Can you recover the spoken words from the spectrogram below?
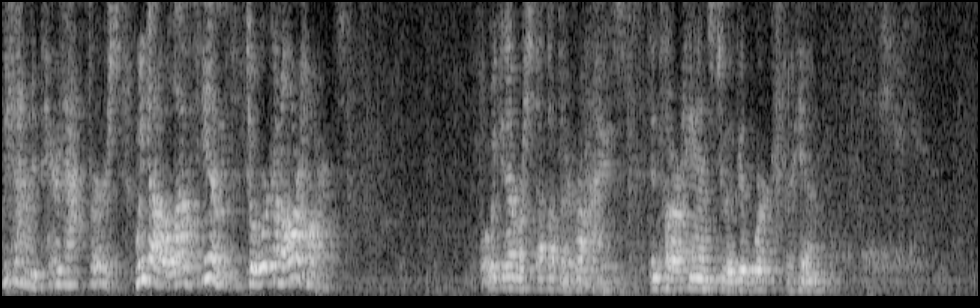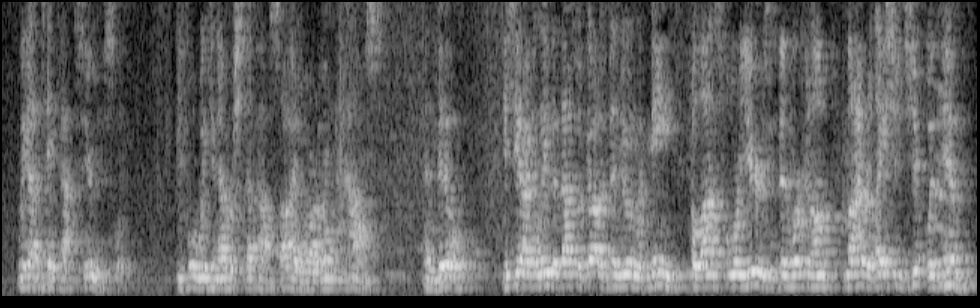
we got to repair that first. We got to allow Him to work on our heart before we can ever step up and rise and put our hands to a good work for Him. We got to take that seriously before we can ever step outside of our own house and build. You see, I believe that that's what God has been doing with me for the last four years. He's been working on my relationship with Him.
